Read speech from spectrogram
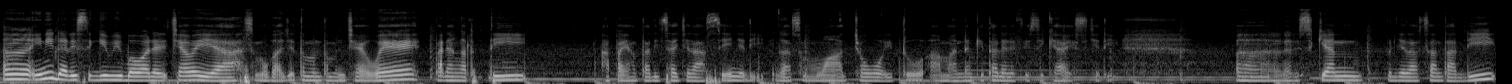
Uh, ini dari segi wibawa dari cewek ya. Semoga aja teman-teman cewek pada ngerti apa yang tadi saya jelasin. Jadi nggak semua cowok itu uh, mandang kita dari fisik guys. Jadi uh, dari sekian penjelasan tadi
